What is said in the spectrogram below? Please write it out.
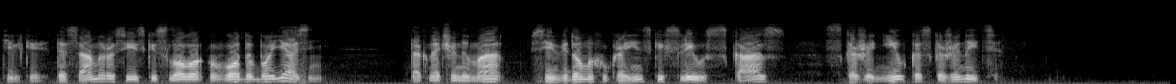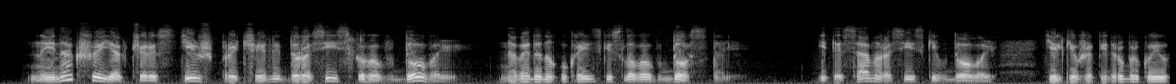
тільки те саме російське слово водобоязнь так наче нема всім відомих українських слів сказ, скаженівка, скажениця. Не інакше, як через ті ж причини до російського вдоволь наведено українське слово вдосталь, і те саме російське вдоволь, тільки вже під рубрикою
